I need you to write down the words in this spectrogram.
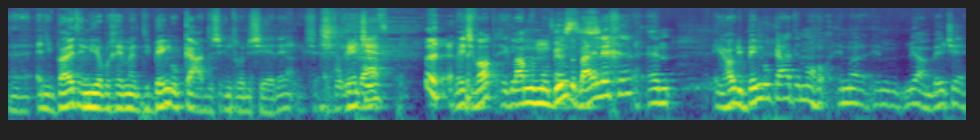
eh eh Eddie Buiten die op een gegeven moment die bingo kaart dus introduceerde. Ik zeg, weet je, Inderdaad. Weet je wat? Ik laat mijn mobiel erbij liggen en ik hou die bingo kaart in mijn, in mijn, in- ja, een beetje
